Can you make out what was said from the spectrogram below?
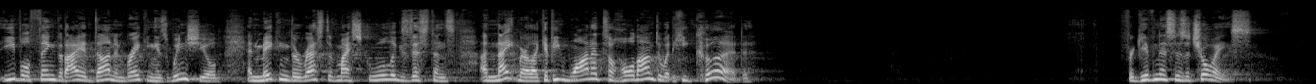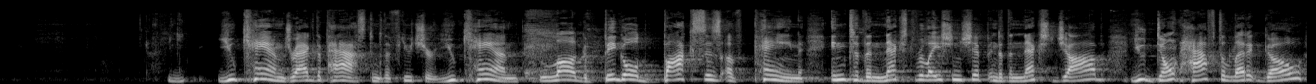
evil thing that I had done and breaking his windshield and making the rest of my school existence a nightmare. Like, if he wanted to hold on to it, he could. Forgiveness is a choice. You can drag the past into the future. You can lug big old boxes of pain into the next relationship, into the next job. You don't have to let it go.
